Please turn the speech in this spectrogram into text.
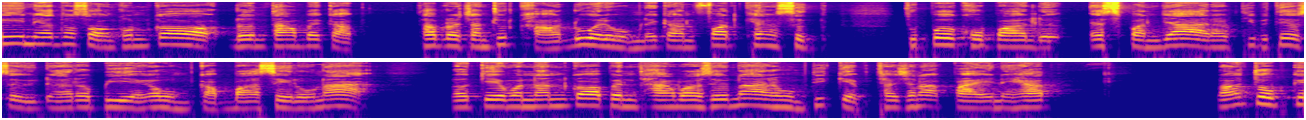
นี้เนี่ยทั้งสองคนก็เดินทางไปกับทัพราชันชุดขาวด้วยนะผมในการฟาดแข่งศึกซูเปอร์โคปาเดอเอสปันยานะครับที่ประเทศซาอุดิอาระเบียครับผมกับบาร์เซโลนา แล้วเกมวันนั้นก็เป็นทางบาร์เซโลนาผมที่เก็บชัยชนะไปนะครับ หลังจบเก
